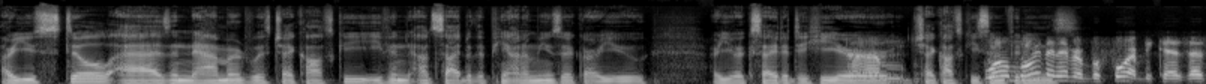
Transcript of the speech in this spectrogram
are you still as enamored with Tchaikovsky, even outside of the piano music? Are you are you excited to hear um, Tchaikovsky symphonies? Well, more than ever before, because as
